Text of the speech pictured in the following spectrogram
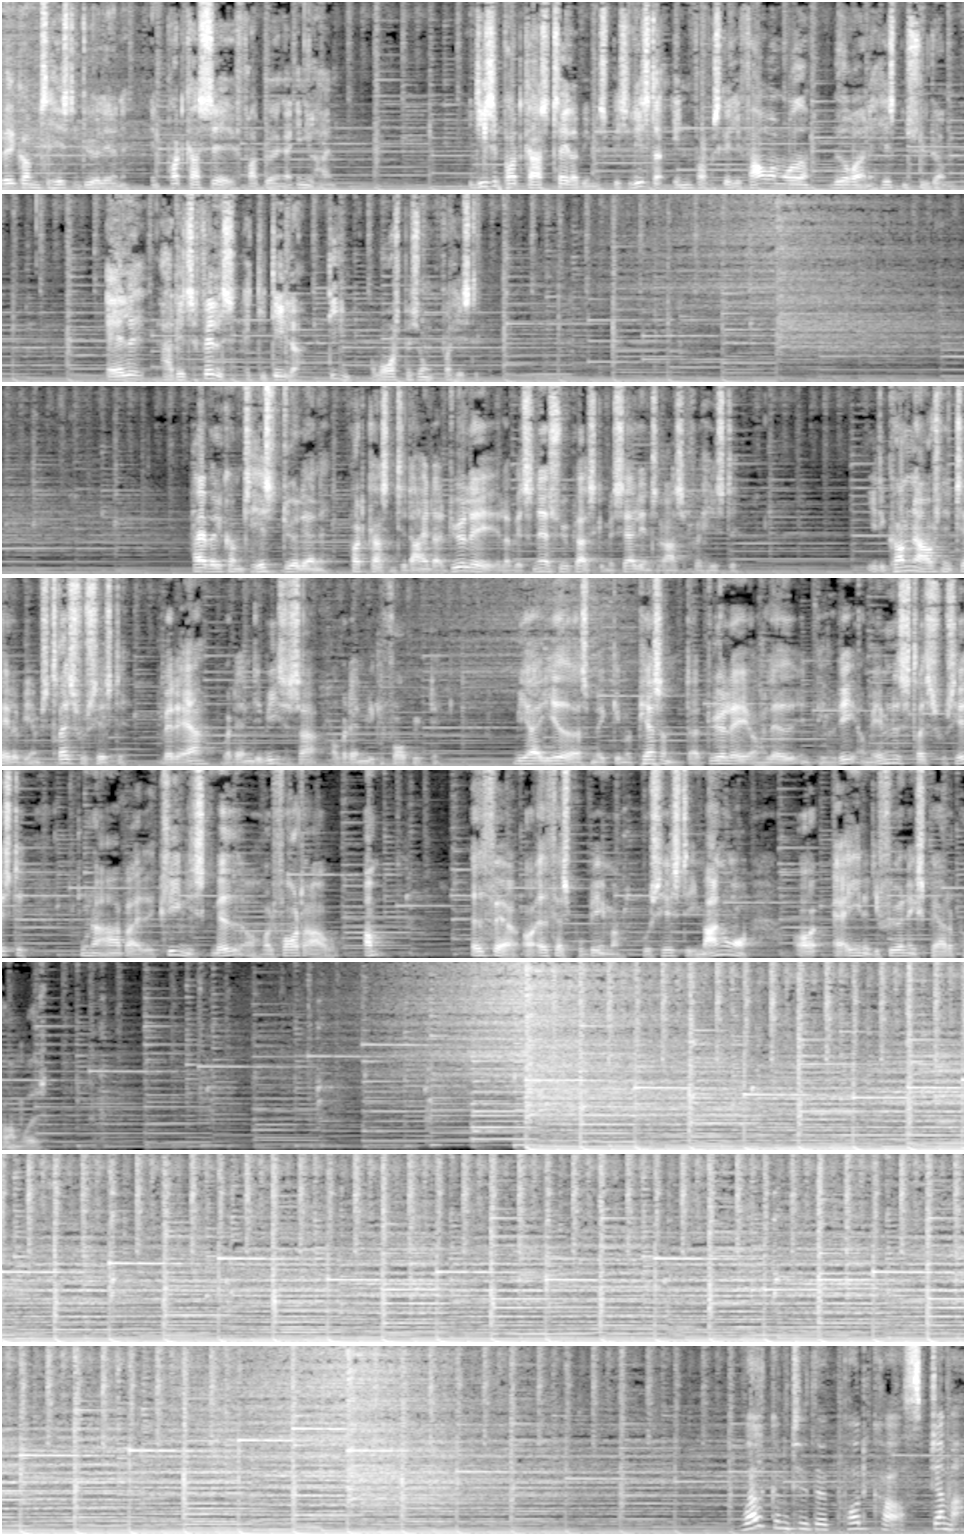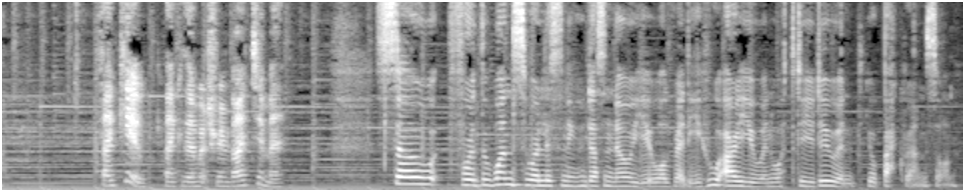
Velkommen til Hestedyrlægerne, en podcastserie fra Børinger Ingelheim. I disse podcast taler vi med specialister inden for forskellige fagområder vedrørende hestens sygdomme. Alle har det til fælles, at de deler din og vores passion for heste. Hej og velkommen til Hestedyrlægerne, podcasten til dig, der er dyrlæge eller veterinærsygeplejerske med særlig interesse for heste. I det kommende afsnit taler vi om stress hos heste, hvad det er, hvordan det viser sig og hvordan vi kan forebygge det. Vi har allieret os med Gemma Persson, der er dyrlæge og har lavet en Ph.D. om emnet stress hos heste. Hun har arbejdet klinisk med og holdt foredrag om adfærd og adfærdsproblemer hos heste i mange år og er en af de førende eksperter på området. Welcome to the podcast, Gemma. Thank you. Thank you very much for inviting me. So, for the ones who are listening who doesn't know you already, who are you and what do you do and your background and so on?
